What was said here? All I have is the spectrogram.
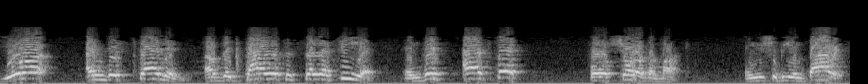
your understanding of the Dawah to Salafiyah in this aspect falls short of the mark. And you should be embarrassed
